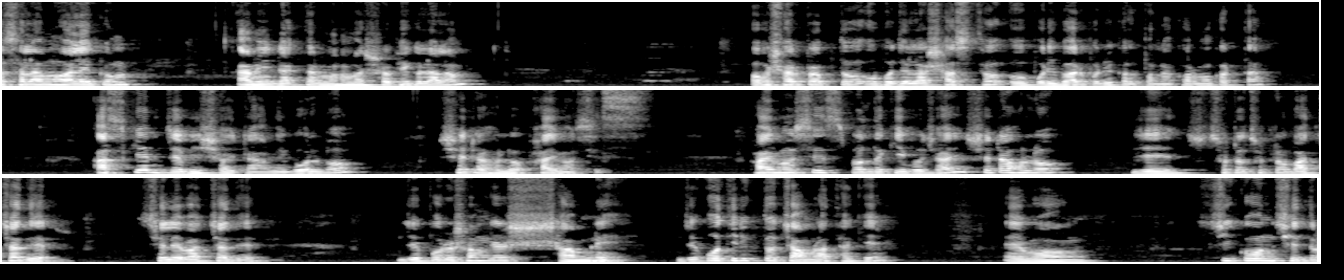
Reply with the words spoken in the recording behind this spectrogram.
আসসালামু আলাইকুম। আমি ডাক্তার মোহাম্মদ শফিকুল আলম। অবসরপ্রাপ্ত উপজেলা স্বাস্থ্য ও পরিবার পরিকল্পনা কর্মকর্তা। আজকের যে বিষয়টা আমি বলব, সেটা হলো ফাইমোসিস। ফাইমোসিস বলতে কি বোঝায়? সেটা হলো যে ছোট ছোট বাচ্চাদের, ছেলে বাচ্চাদের যে পুরুষঙ্গের সামনে যে অতিরিক্ত চামড়া থাকে এবং চিকন ছিদ্র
